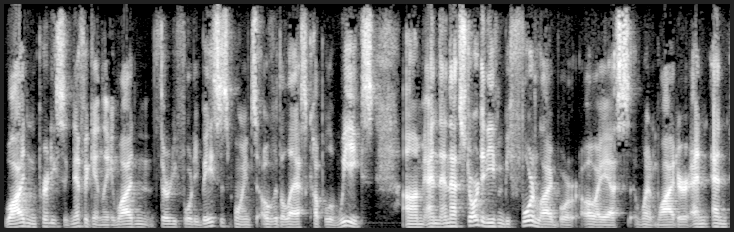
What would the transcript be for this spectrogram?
widened pretty significantly, widened 30, 40 basis points over the last couple of weeks. Um, and, and that started even before LIBOR OIS went wider. And, and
